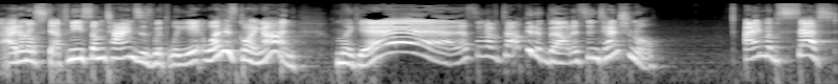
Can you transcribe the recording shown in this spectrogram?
I don't know, Stephanie sometimes is with Leanne. What is going on? I'm like, yeah, that's what I'm talking about. It's intentional. I'm obsessed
